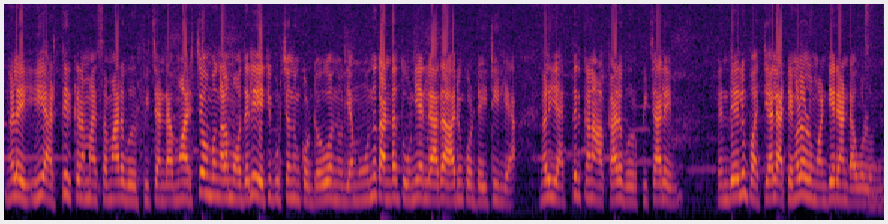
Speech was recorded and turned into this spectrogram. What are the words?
നിങ്ങളെ ഈ അടുത്തിരിക്കണ മനസ്സന്മാരെ വീർപ്പിച്ചണ്ട. മരിച്ച മുമ്പ് നിങ്ങളെ മുതൽ ഏറ്റി പിടിച്ചൊന്നും കൊണ്ടുപോകൊന്നുമില്ല മൂന്ന് കണ്ടം തുണിയല്ലാതെ ആരും കൊണ്ടുപോയിട്ടില്ല. നിങ്ങൾ ഈ അരത്തിരിക്കണ ആൾക്കാരെ വീർപ്പിച്ചാലേ എന്തേലും പറ്റിയാൽ അറ്റങ്ങളുള്ളൂ വണ്ടി വരാണ്ടാവുള്ളൂ എന്ന്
